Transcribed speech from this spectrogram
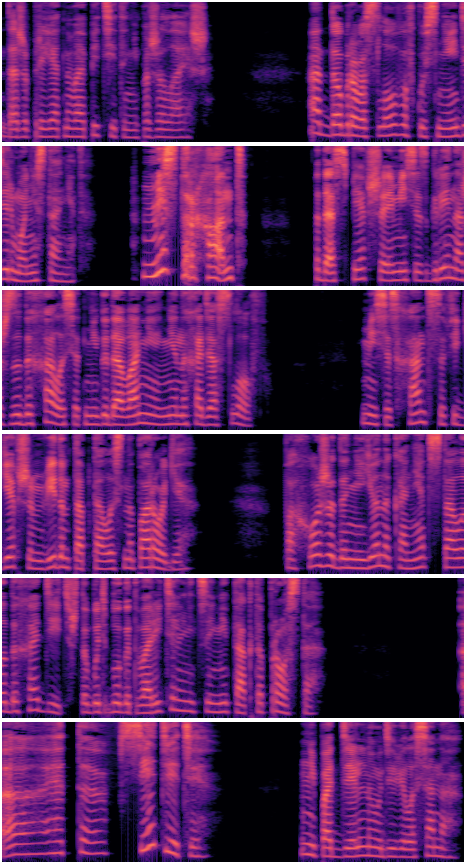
Даже приятного аппетита не пожелаешь. От доброго слова вкуснее дерьмо не станет. «Мистер Хант!» Подоспевшая миссис Грин аж задыхалась от негодования, не находя слов. Миссис Хант с офигевшим видом топталась на пороге. Похоже, до нее наконец стало доходить, что быть благотворительницей не так-то просто. «А это все дети?» Неподдельно удивилась она.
